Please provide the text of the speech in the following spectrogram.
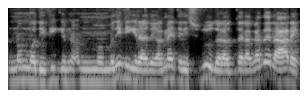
non, modifichi, non modifichi radicalmente l'istituto della tutela cautelare,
